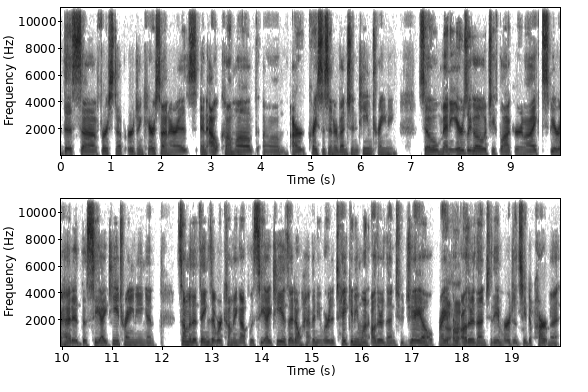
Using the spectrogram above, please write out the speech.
this uh, first step urgent care center is an outcome of um, our crisis intervention team training. So many years ago, Chief Blocker and I spearheaded the CIT training. And some of the things that were coming up with CIT is I don't have anywhere to take anyone other than to jail, right? Uh-huh. Or other than to the emergency department.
